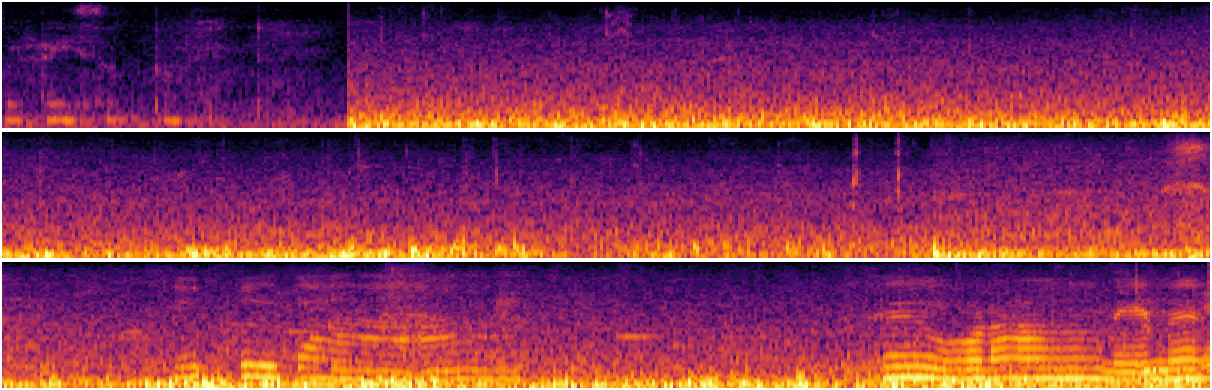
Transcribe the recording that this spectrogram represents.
원래 있었던 애들. 예쁘다. 새우랑 매는 어?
